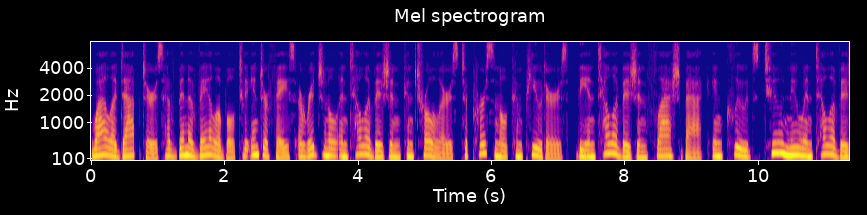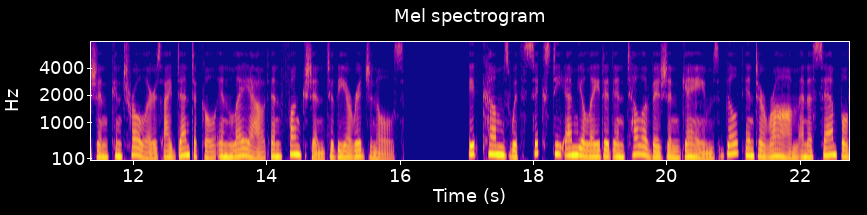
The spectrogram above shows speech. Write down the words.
While adapters have been available to interface original Intellivision controllers to personal computers, the Intellivision Flashback includes two new Intellivision controllers identical in layout and function to the originals. It comes with 60 emulated Intellivision games built into ROM and a sample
